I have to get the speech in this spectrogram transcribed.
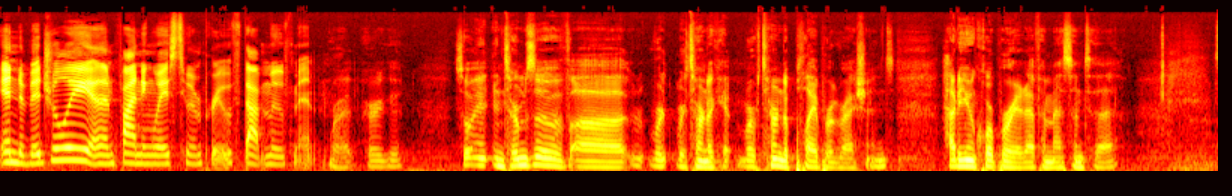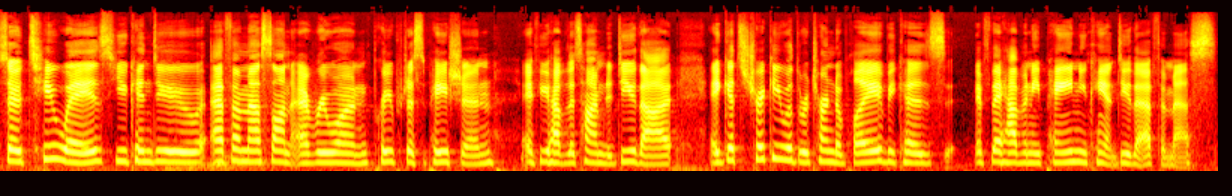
individually and then finding ways to improve that movement. Right. Very good. So, in, in terms of uh, re- return to return to play progressions, how do you incorporate FMS into that? So, two ways. You can do FMS on everyone pre participation if you have the time to do that. It gets tricky with return to play because if they have any pain, you can't do the FMS.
